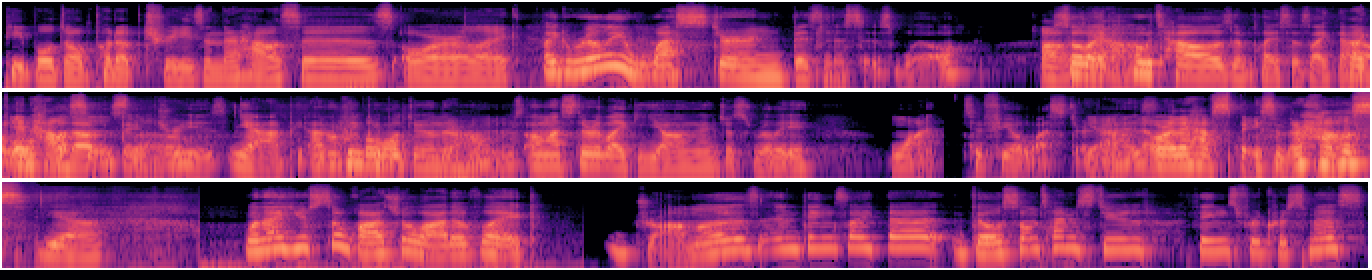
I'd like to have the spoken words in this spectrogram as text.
people don't put up trees in their houses or like Like really Western businesses will. oh, so like yeah. hotels and places like that Like will in put up houses, big though. trees. Yeah, I don't think People people do in their yeah. homes unless they're like young and just really want to feel westernized. yeah, or they have space in their house. Yeah. When I used to watch a lot of like dramas and things like that, they'll sometimes do things for Christmas,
